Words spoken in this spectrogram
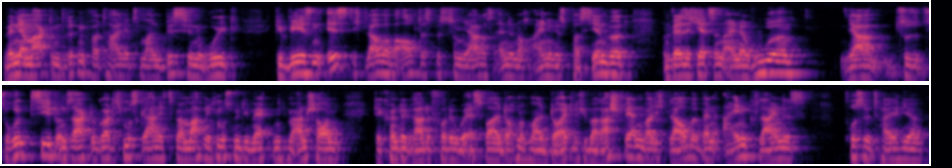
wenn der Markt im dritten Quartal jetzt mal ein bisschen ruhig gewesen ist. Ich glaube aber auch, dass bis zum Jahresende noch einiges passieren wird. Und wer sich jetzt in einer Ruhe ja, zu, zurückzieht und sagt, oh Gott, ich muss gar nichts mehr machen, ich muss mir die Märkte nicht mehr anschauen, der könnte gerade vor der US-Wahl doch nochmal deutlich überrascht werden, weil ich glaube, wenn ein kleines Puzzleteil hier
